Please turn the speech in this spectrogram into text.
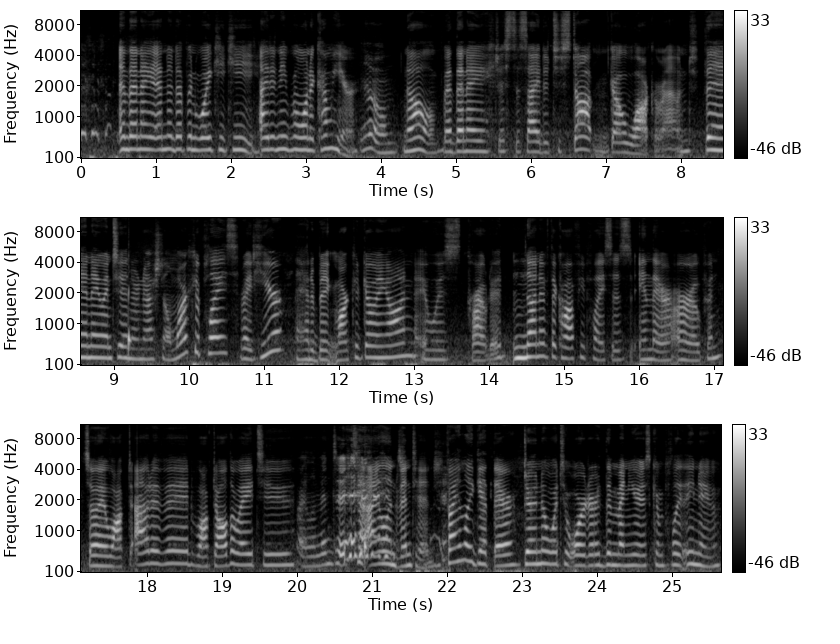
and then I ended up in Waikiki. I didn't even want to come here. No. No, but then I just decided to stop and go walk around. Then I went to International Marketplace right here. They had a big market going on. It was crowded. None of the coffee places in there are open. So I walked out of it, walked all the way to Island Vintage. to Island Vintage. Finally get there. Don't know what to order. The menu is completely new.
